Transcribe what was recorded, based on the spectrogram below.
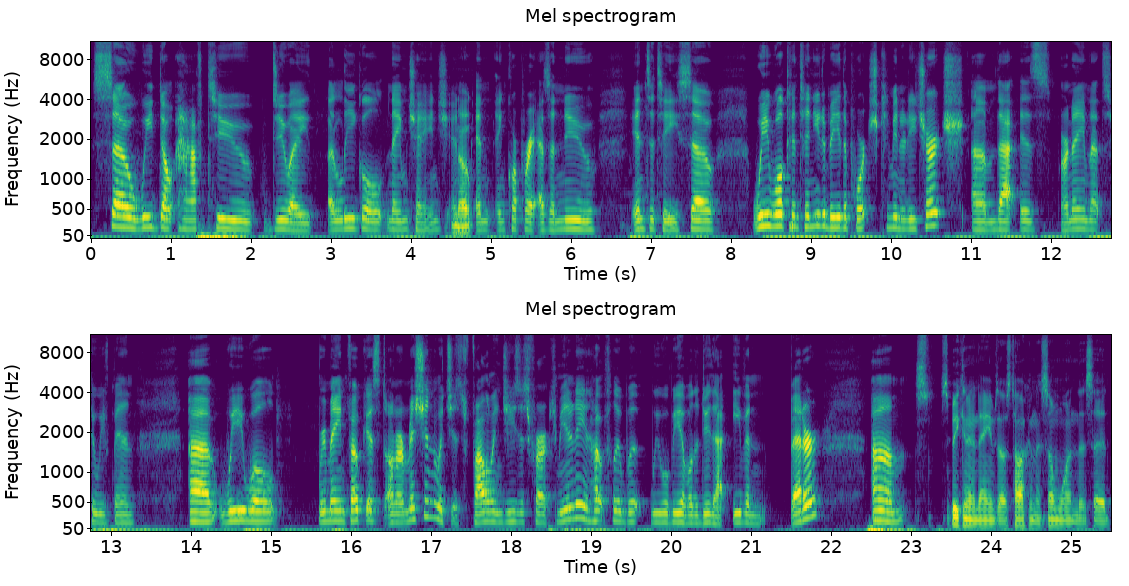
so we don't have to do a, a legal name change and, Nope. and incorporate as a new entity. So we will continue to be the Porch Community Church. Um, that is our name. That's who we've been. Uh, we will remain focused on our mission, which is following Jesus for our community, and hopefully we- will be able to do that even better. Um, speaking of names, I was talking to someone that said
